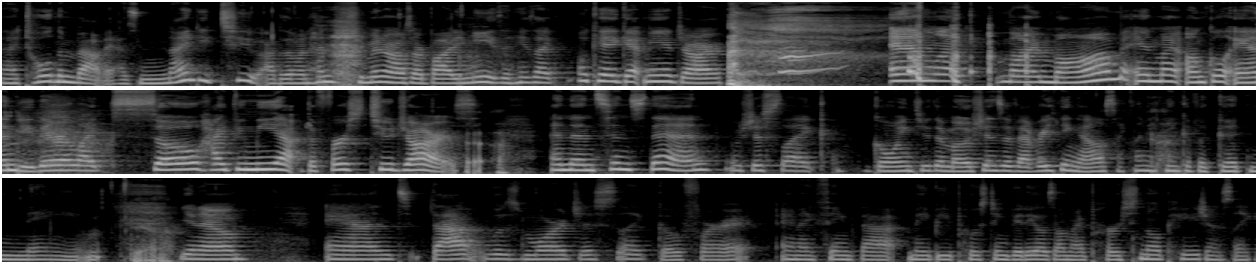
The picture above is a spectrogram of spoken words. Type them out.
and I told him about it. It has 92 out of the 102 minerals our body needs. And he's like, okay, get me a jar. and like my mom and my uncle Andy, they were like so hyping me up the first two jars. And then since then, it was just like going through the motions of everything else. Like, let me think of a good name, Yeah. you know? And that was more just like go for it. And I think that maybe posting videos on my personal page, I was like,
